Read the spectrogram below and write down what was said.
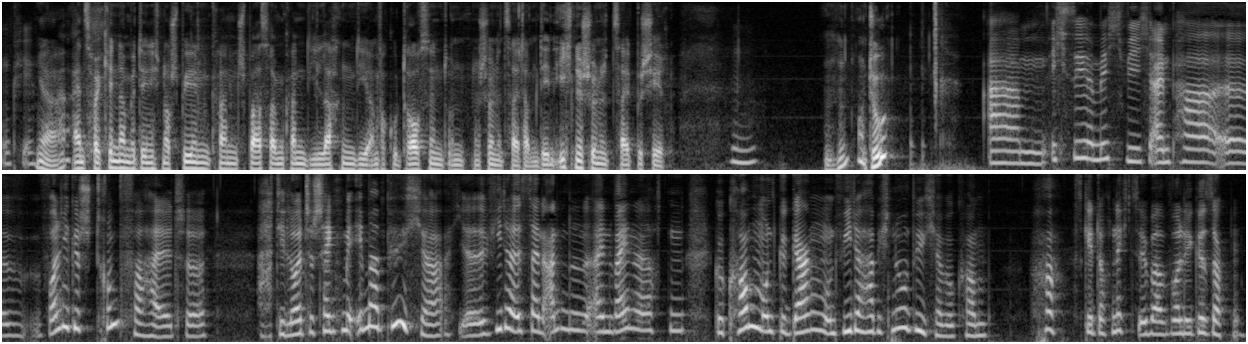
okay. Ja, ein, zwei Kinder, mit denen ich noch spielen kann, Spaß haben kann, die lachen, die einfach gut drauf sind und eine schöne Zeit haben, denen ich eine schöne Zeit beschere. Mhm. Und du? Ähm, ich sehe mich, wie ich ein paar äh, wollige Strümpfe halte. Ach, die Leute schenken mir immer Bücher. Äh, wieder ist ein, andere, ein Weihnachten gekommen und gegangen und wieder habe ich nur Bücher bekommen. Ha, es geht doch nichts über wollige Socken.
